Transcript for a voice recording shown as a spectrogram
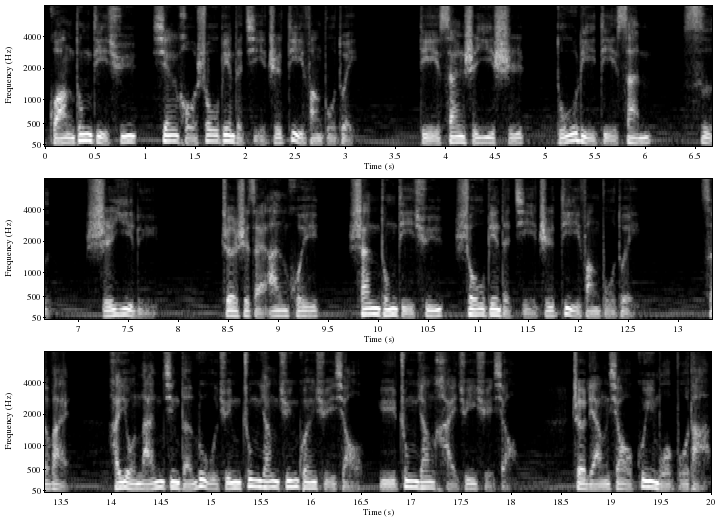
广东地区先后收编的几支地方部队；第三十一师独立第三、四、十一旅，这是在安徽、山东地区收编的几支地方部队。此外，还有南京的陆军中央军官学校与中央海军学校，这两校规模不大，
